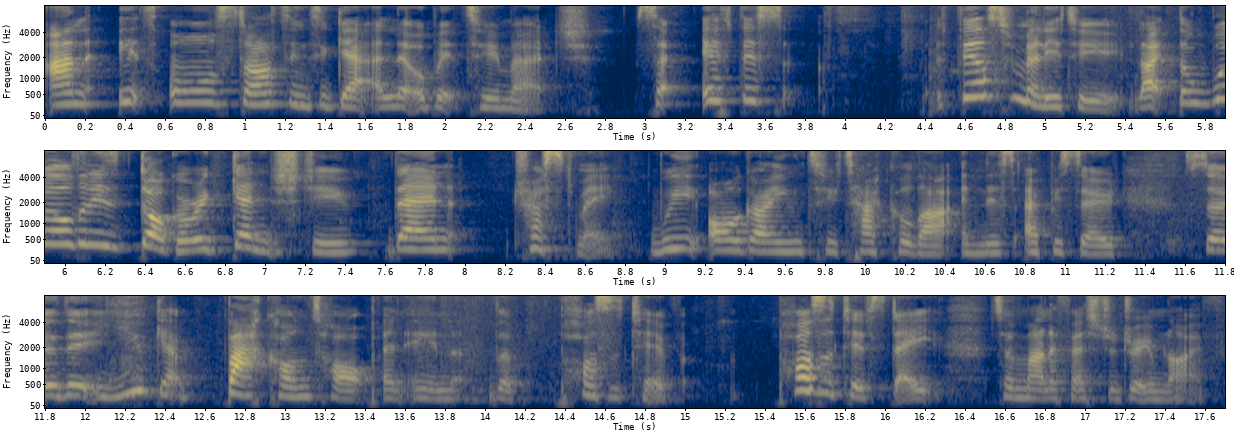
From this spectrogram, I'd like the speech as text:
And it's all starting to get a little bit too much. So, if this feels familiar to you, like the world and his dog are against you, then Trust me, we are going to tackle that in this episode so that you get back on top and in the positive, positive state to manifest your dream life.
